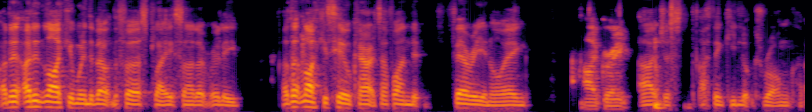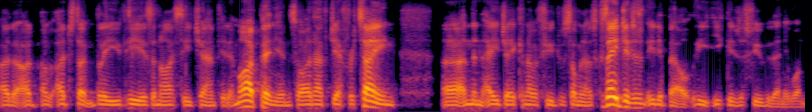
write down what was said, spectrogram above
I don't. I didn't like him winning the belt in the first place, and I don't really. I don't like his heel character. I find it very annoying. I agree. I just. I think he looks wrong. I, I, I just don't believe he is an IC champion, in my opinion. So I'd have Jeff retain, uh, and then AJ can have a feud with someone else because AJ doesn't need a belt. He, he can just feud with anyone.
